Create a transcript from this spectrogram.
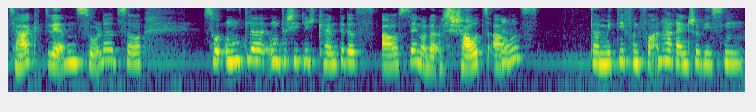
gesagt werden soll, so, so unter, unterschiedlich könnte das aussehen oder schaut es mhm. aus, mhm. damit die von vornherein schon wissen,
